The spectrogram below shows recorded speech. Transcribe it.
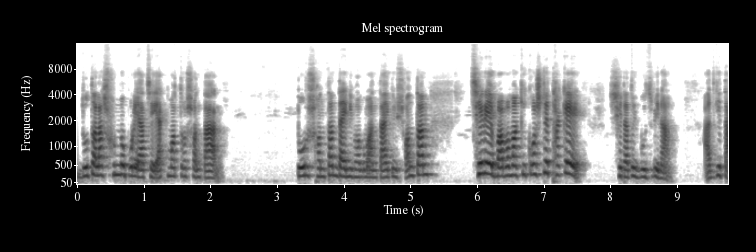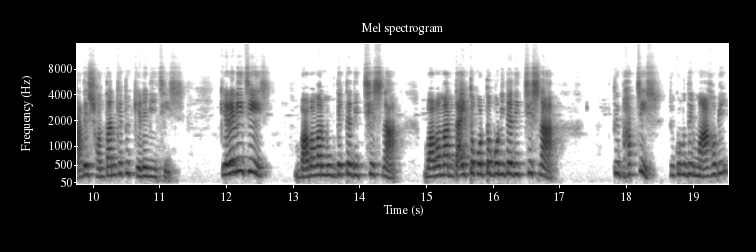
দোতলা শূন্য পড়ে আছে, একমাত্র সন্তান। তোর সন্তান দেয়নি ভগবান, তাই তুই সন্তান ছেড়ে বাবা মা কি কষ্টে থাকে, সেটা তুই বুঝবি না। আজকে তাদের সন্তানকে তুই কেড়ে নিয়েছিস। কেড়ে নিয়েছিস? বাবা মার মুখ দেখতে দিচ্ছিস না। বাবা মার দায়িত্ব কর্তব্য নিতে দিচ্ছিস না। তুই ভাবছিস, তুই কোনোদিন মা হবি?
